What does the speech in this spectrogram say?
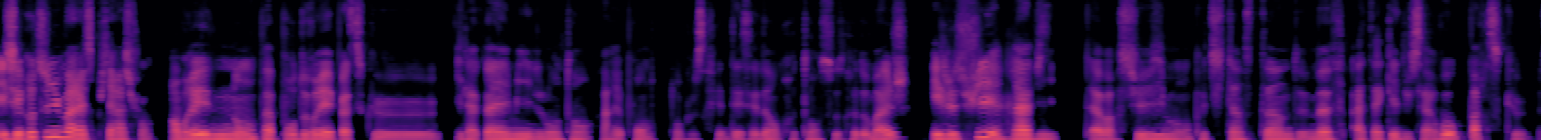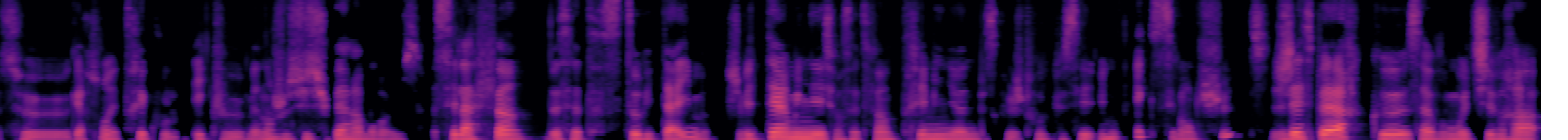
Et j'ai retenu ma respiration. En vrai, non, pas pour de vrai, parce que il a quand même mis longtemps à répondre, donc je serais décédée entre temps, ce serait dommage. Et je suis ravie d'avoir suivi mon petit instinct de meuf attaquée du cerveau parce que ce garçon est très cool et que maintenant je suis super amoureuse. C'est la fin de cette story time. Je vais terminer sur cette fin très mignonne parce que je trouve que c'est une excellente chute. J'espère que ça vous motivera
